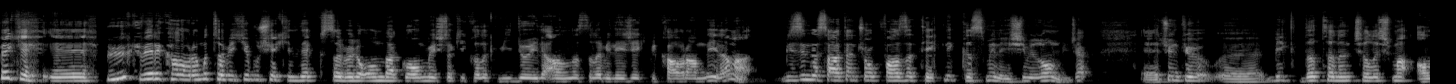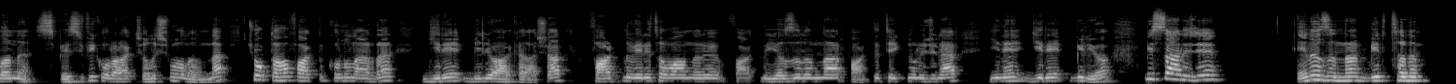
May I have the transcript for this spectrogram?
Peki e, büyük veri kavramı tabii ki bu şekilde kısa böyle 10 dakika 15 dakikalık video ile anlatılabilecek bir kavram değil ama bizim de zaten çok fazla teknik kısmıyla işimiz olmayacak. E, çünkü e, Big Data'nın çalışma alanı, spesifik olarak çalışma alanında çok daha farklı konularda girebiliyor arkadaşlar. Farklı veri tabanları, farklı yazılımlar, farklı teknolojiler yine girebiliyor. Biz sadece en azından bir tanım,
